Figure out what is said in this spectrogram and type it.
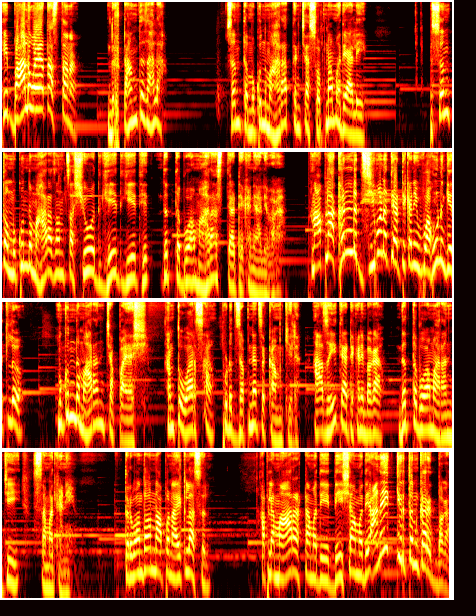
हे बालवयात असताना दृष्टांत झाला. संत मुकुंद महाराज त्यांच्या स्वप्नामध्ये आले. संत मुकुंद महाराजांचा शोध घेत घेत घेत दत्तबुवा महाराज त्या ठिकाणी आले बघा. आणि आपलं अखंड जीवन त्या ठिकाणी वाहून घेतलं मुकुंद महाराजांच्या पायाशी. आणि तो वारसा पुढे जपण्याचं काम केलं. आजही त्या ठिकाणी बघा दत्तबुवा महाराजांची समाधानी तर बांधवांना आपण ऐकलं असेल आपल्या महाराष्ट्रामध्ये देशामध्ये अनेक कीर्तनकार आहेत बघा.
